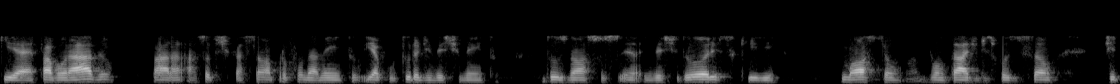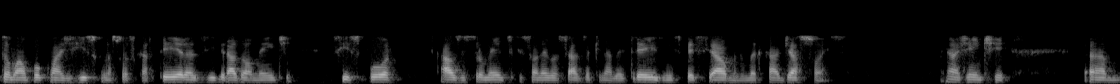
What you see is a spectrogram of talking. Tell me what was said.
que é favorável para a sofisticação, aprofundamento e a cultura de investimento dos nossos eh, investidores, que mostram vontade e disposição de tomar um pouco mais de risco nas suas carteiras e gradualmente se expor aos instrumentos que são negociados aqui na B3, em especial no mercado de ações. A gente um,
